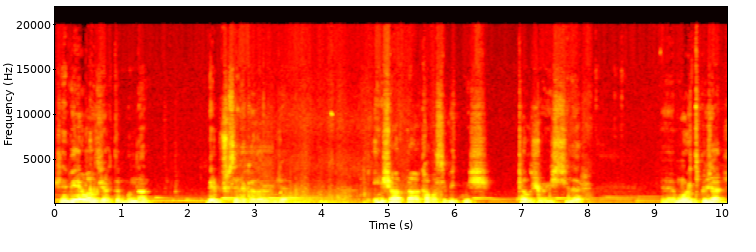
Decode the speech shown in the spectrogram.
Şimdi bir ev alacaktım bundan bir buçuk sene kadar önce. İnşaat daha kabası bitmiş. Çalışıyor işçiler. Ee, muhit güzel.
